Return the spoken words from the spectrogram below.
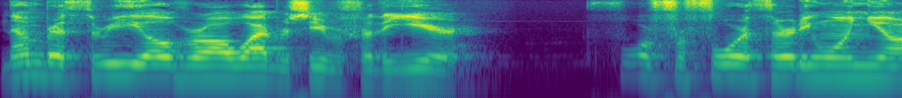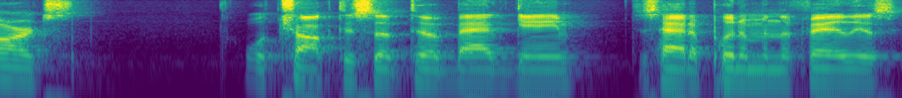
number three overall wide receiver for the year, four for four, 31 yards. We'll chalk this up to a bad game. Just had to put him in the failures.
